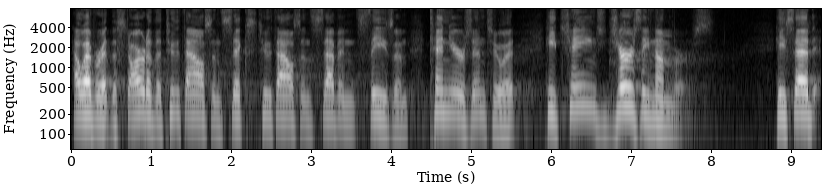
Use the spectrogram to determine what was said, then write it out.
However, at the start of the 2006 2007 season, 10 years into it, he changed jersey numbers. He said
